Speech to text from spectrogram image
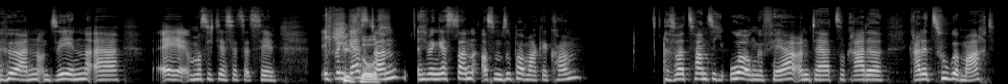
hören und sehen, äh, ey, muss ich dir das jetzt erzählen. Ich bin Schieß los. gestern, ich bin gestern aus dem Supermarkt gekommen. Es war 20 Uhr ungefähr und der hat so gerade gerade zugemacht.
